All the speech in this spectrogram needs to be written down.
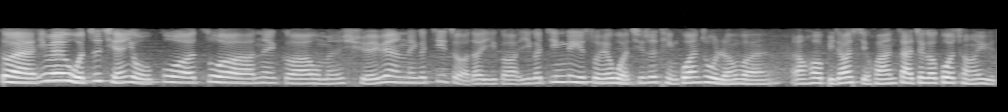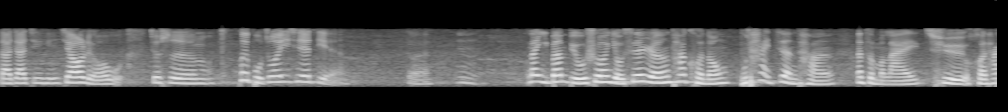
对，因为我之前有过做那个我们学院那个记者的一个一个经历，所以我其实挺关注人文，然后比较喜欢在这个过程与大家进行交流，就是会捕捉一些点，对。嗯。那一般，比如说有些人他可能不太健谈，那怎么来去和他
